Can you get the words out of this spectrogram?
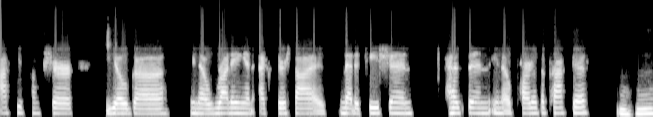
acupuncture yoga you know running and exercise meditation has been, you know, part of the practice. Mm-hmm.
